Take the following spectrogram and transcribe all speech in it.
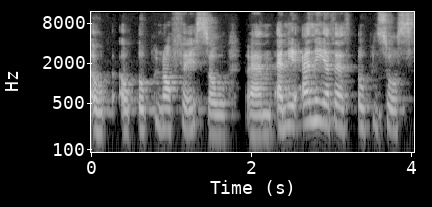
Open Office or um, any, any other open source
